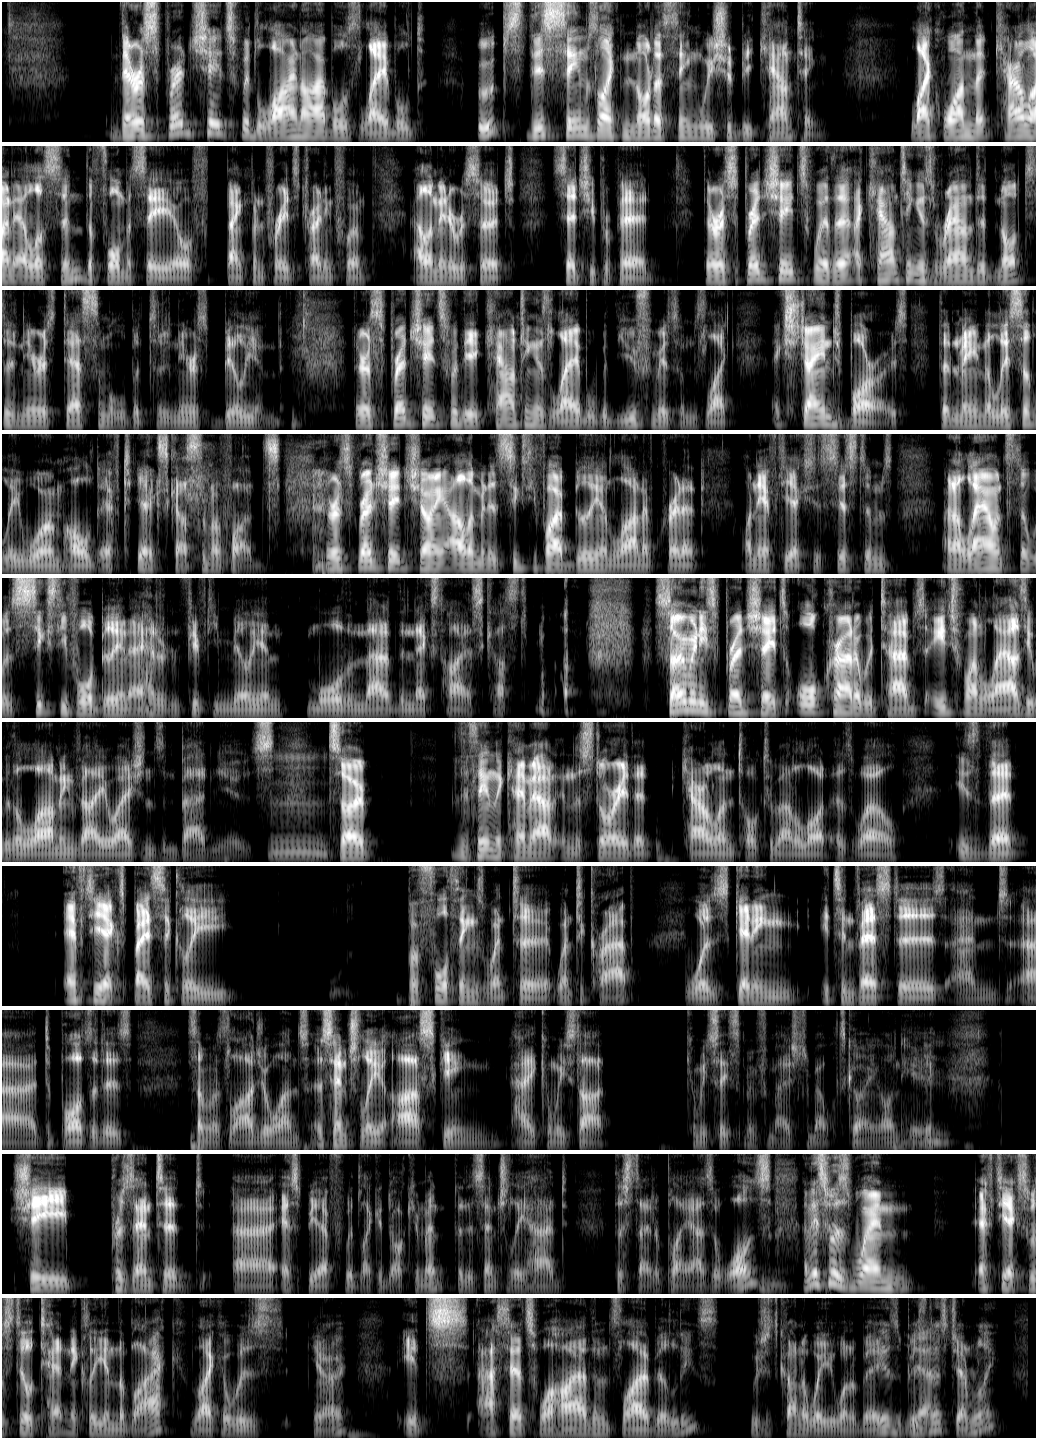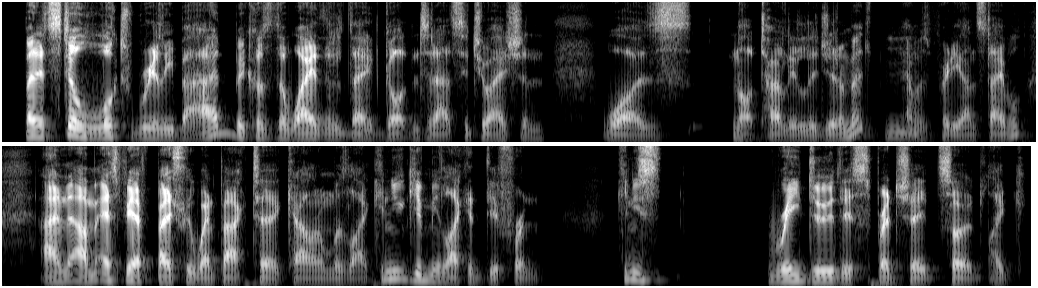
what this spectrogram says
There are spreadsheets with line eyeballs labeled, oops, this seems like not a thing we should be counting. Like one that Caroline Ellison, the former CEO of Bankman Fried's trading firm Alameda Research, said she prepared. There are spreadsheets where the accounting is rounded not to the nearest decimal, but to the nearest billion. There are spreadsheets where the accounting is labeled with euphemisms like exchange borrows that mean illicitly wormholed FTX customer funds. There are spreadsheets showing Alameda's 65 billion line of credit on FTX's systems, an allowance that was 64 billion 850 million more than that of the next highest customer. so many spreadsheets, all crowded with tabs, each one lousy with alarming valuations and bad news. Mm. So the thing that came out in the story that Caroline talked about a lot as well is that FTX basically, before things went to went to crap, was getting its investors and uh, depositors, some of its larger ones, essentially asking, "Hey, can we start? Can we see some information about what's going on here?" She presented uh, SBF with like a document that essentially had the state of play as it was, and this was when FTX was still technically in the black. Like it was, you know, its assets were higher than its liabilities, which is kind of where you want to be as a business generally. But it still looked really bad because the way that they had gotten to that situation was not totally legitimate and was pretty unstable. And um, SBF basically went back to Callan and was like, "Can you give me like a different? Can you s- redo this spreadsheet so it like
